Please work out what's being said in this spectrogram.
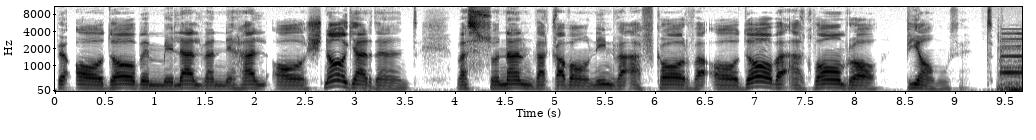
به آداب ملل و نهل آشنا گردند و سنن و قوانین و افکار و آداب اقوام را بیاموزند.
